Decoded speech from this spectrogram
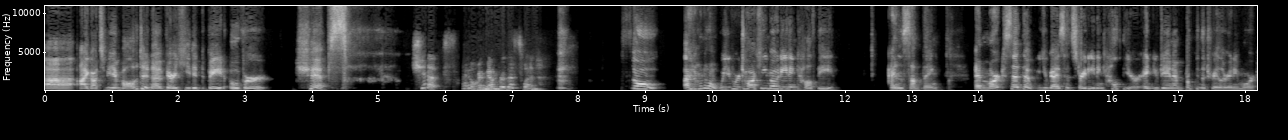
uh, I got to be involved in a very heated debate over chips. Chips? I don't remember this one. So I don't know. We were talking about eating healthy and something. And Mark said that you guys had started eating healthier and you didn't have milk in the trailer anymore.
